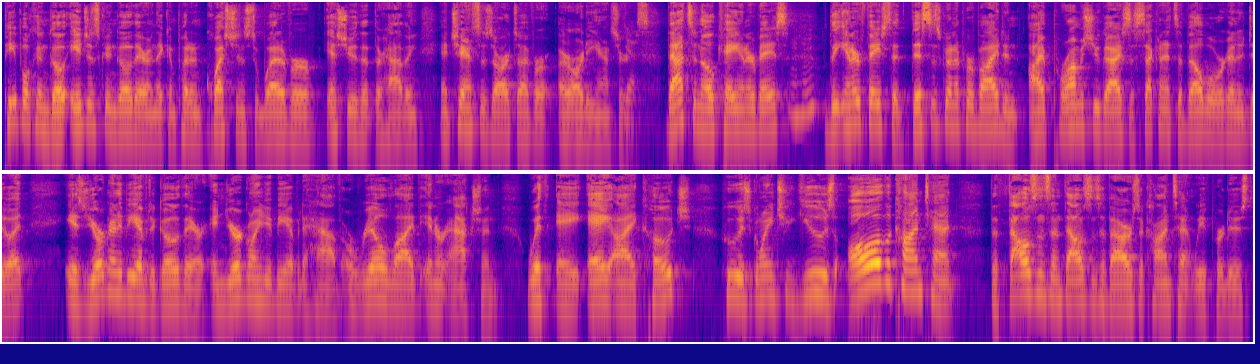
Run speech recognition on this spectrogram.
people can go agents can go there and they can put in questions to whatever issue that they're having and chances are it's ever are already answered yes. that's an okay interface mm-hmm. the interface that this is going to provide and i promise you guys the second it's available we're going to do it is you're going to be able to go there and you're going to be able to have a real live interaction with a AI coach who is going to use all the content the thousands and thousands of hours of content we've produced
